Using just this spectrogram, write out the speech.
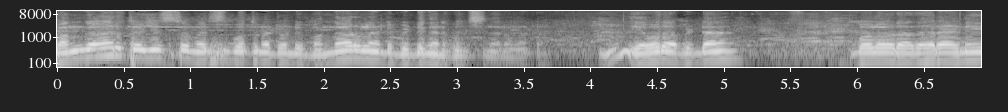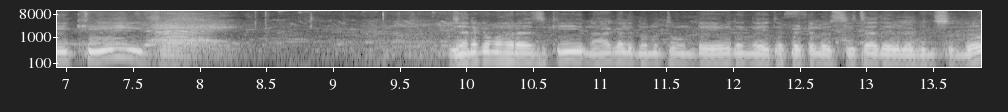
బంగారు తేజస్సుతో మెరిసిపోతున్నటువంటి బంగారు లాంటి బిడ్డ కనిపించింది అనమాట ఎవరు ఆ బిడ్డ? బోలో రాధారాణికి జనక మహారాజుకి నాగలి దున్నుతూ ఉంటే ఏ విధంగా అయితే పెట్టెలో సీతాదేవి లభించిందో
